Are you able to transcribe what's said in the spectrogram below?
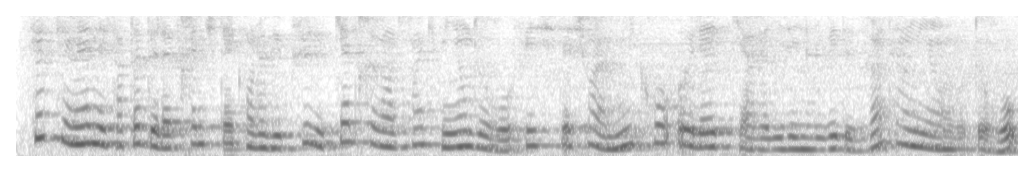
Cette semaine, les startups de la French Tech ont levé plus de 85 millions d'euros. Félicitations à Micro OLED qui a réalisé une levée de 21 millions d'euros,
